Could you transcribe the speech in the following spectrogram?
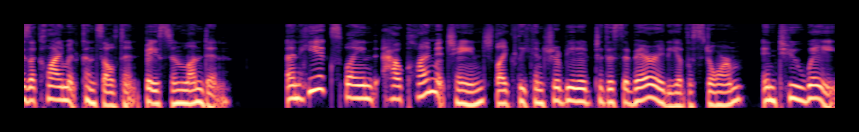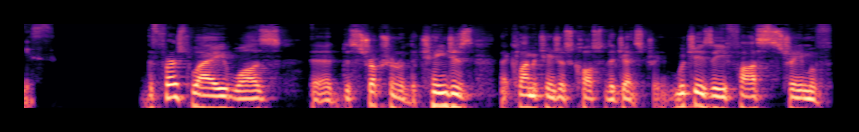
is a climate consultant based in London, and he explained how climate change likely contributed to the severity of the storm in two ways. The first way was the disruption or the changes that climate change has caused to the jet stream, which is a fast stream of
